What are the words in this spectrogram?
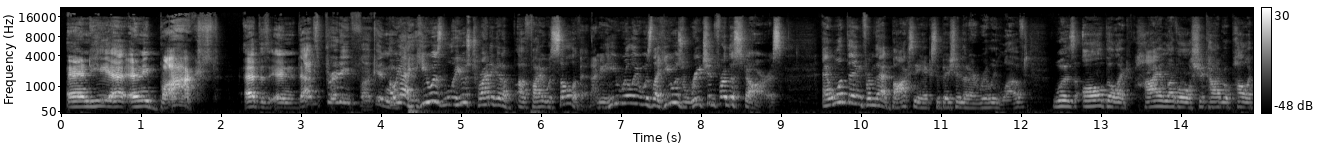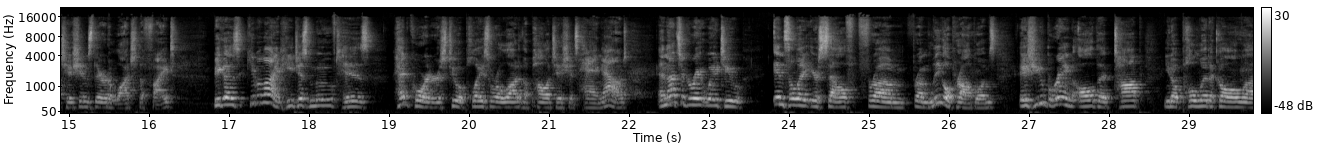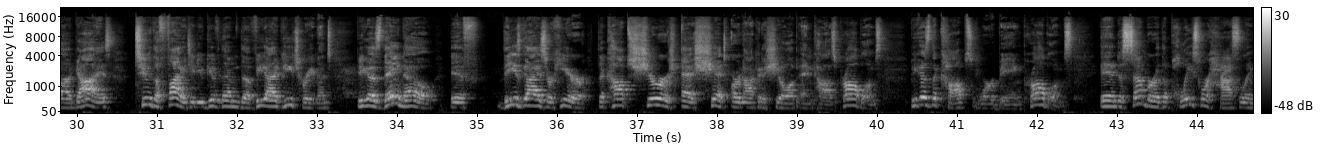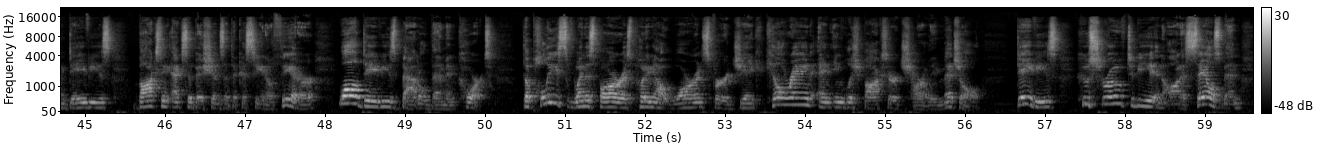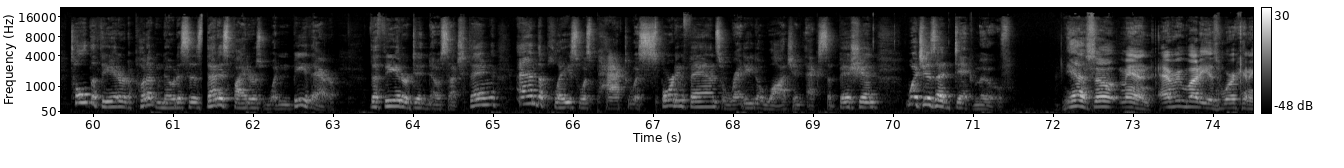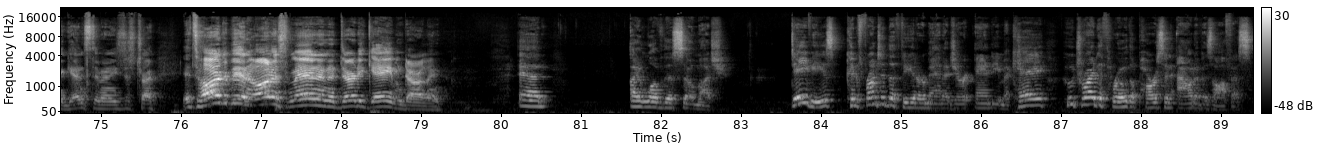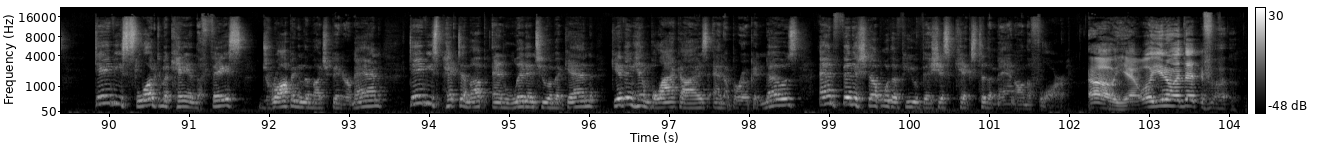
and he had, and he boxed at this, and that's pretty fucking. Oh yeah, he was he was trying to get a, a fight with Sullivan. I mean, he really was like he was reaching for the stars. And one thing from that boxing exhibition that I really loved was all the like high level Chicago politicians there to watch the fight. Because keep in mind, he just moved his headquarters to a place where a lot of the politicians hang out, and that's a great way to insulate yourself from from legal problems. Is you bring all the top you know, political uh, guys to the fight and you give them the VIP treatment because they know if these guys are here. The cops, sure as shit, are not going to show up and cause problems because the cops were being problems. In December, the police were hassling Davies' boxing exhibitions at the Casino Theater while Davies battled them in court. The police went as far as putting out warrants for Jake Kilrain and English boxer Charlie Mitchell. Davies, who strove to be an honest salesman, told the theater to put up notices that his fighters wouldn't be there. The theater did no such thing, and the place was packed with sporting fans ready to watch an exhibition, which is a dick move. Yeah, so man, everybody is working against him, and he's just trying. It's hard to be an honest man in a dirty game, darling. And I love this so much. Davies confronted the theater manager, Andy McKay, who tried to throw the parson out of his office. Davies slugged McKay in the face, dropping the much bigger man. Davies picked him up and lit into him again, giving him black eyes and a broken nose, and finished up with a few vicious kicks to the man on the floor. Oh yeah, well you know what that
